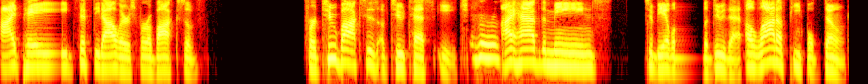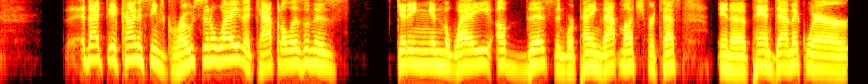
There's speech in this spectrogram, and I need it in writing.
I paid $50 for a box of for two boxes of two tests each. Mm-hmm. I have the means to be able to do that. A lot of people don't. That it kind of seems gross in a way that capitalism is getting in the way of this and we're paying that much for tests in a pandemic where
